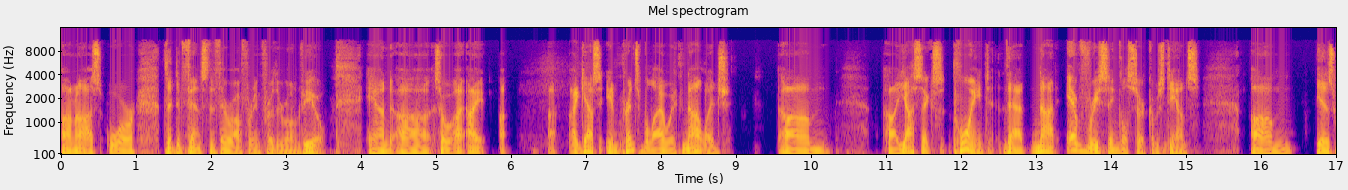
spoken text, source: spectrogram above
on us or the defense that they're offering for their own view. And uh, so I, I, I, I guess in principle, I would acknowledge. Um, uh, Yasek's point that not every single circumstance um, is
